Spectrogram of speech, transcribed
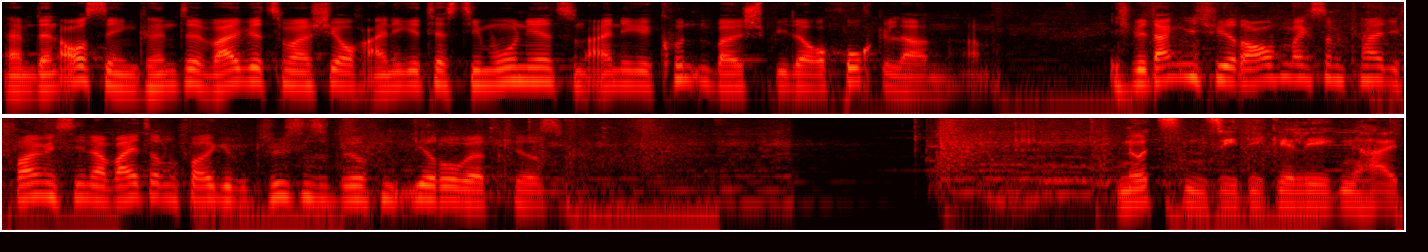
ähm, denn aussehen könnte, weil wir zum Beispiel auch einige Testimonials und einige Kundenbeispiele auch hochgeladen haben. Ich bedanke mich für Ihre Aufmerksamkeit. Ich freue mich, Sie in einer weiteren Folge begrüßen zu dürfen. Ihr Robert Kirs. Nutzen Sie die Gelegenheit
